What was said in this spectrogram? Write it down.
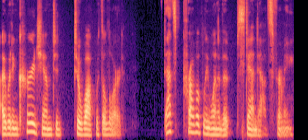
I would encourage him to, to walk with the Lord. That's probably one of the standouts for me.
